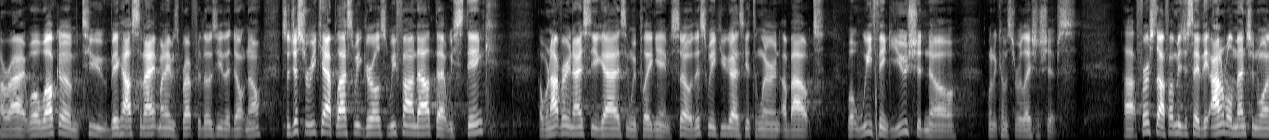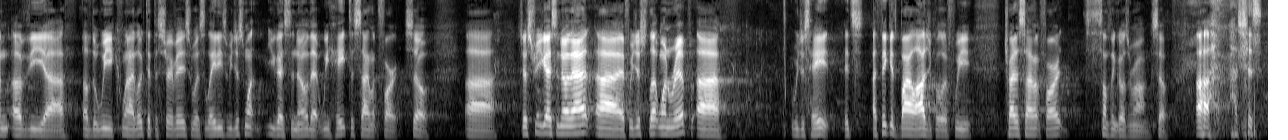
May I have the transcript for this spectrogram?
All right. Well, welcome to Big House tonight. My name is Brett, for those of you that don't know. So, just to recap, last week, girls, we found out that we stink, uh, we're not very nice to you guys, and we play games. So, this week, you guys get to learn about what we think you should know when it comes to relationships. Uh, first off, let me just say the honorable mention one of the, uh, of the week when I looked at the surveys was ladies, we just want you guys to know that we hate to silent fart. So, uh, just for you guys to know that, uh, if we just let one rip, uh, we just hate. It's, I think it's biological. If we try to silent fart, something goes wrong. So, uh, I just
